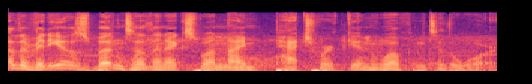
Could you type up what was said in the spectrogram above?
other videos, but until the next one, I'm Patchwork, and welcome to the war.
